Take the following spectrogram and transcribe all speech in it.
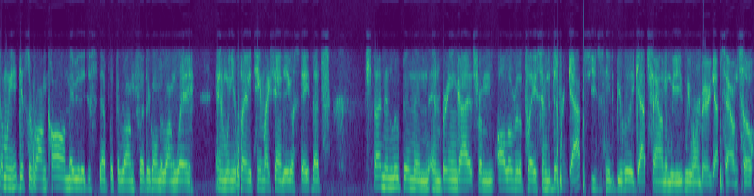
someone gets the wrong call, maybe they just step with the wrong foot, they're going the wrong way. And when you're playing a team like San Diego State, that's stunting and looping and, and bringing guys from all over the place into different gaps. You just need to be really gap sound, and we we weren't very gap sound, so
